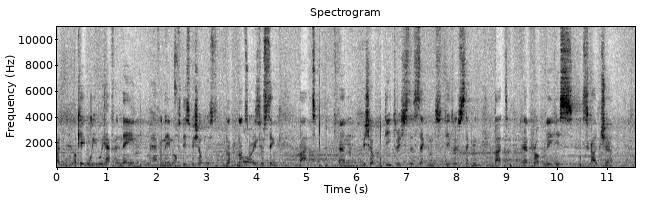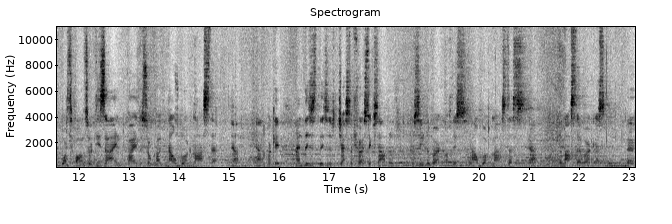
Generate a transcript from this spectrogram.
But okay, we, we have a name, we have a name of this bishop, it's not, not oh, so interesting, but um, Bishop Dietrich the Second, Dietrich II, but uh, probably his sculpture was also designed by the so-called Naumburg master. Yeah? yeah, okay. And this is this is just the first example to see the work of this Naumburg masters. Yeah, the master workers. Uh,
